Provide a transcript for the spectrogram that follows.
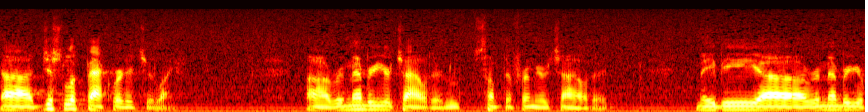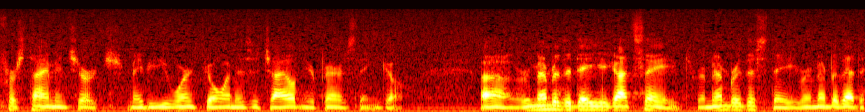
uh, just look backward at your life. Uh, remember your childhood, something from your childhood. Maybe uh, remember your first time in church. Maybe you weren't going as a child and your parents didn't go. Uh, remember the day you got saved. Remember this day. Remember that day.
